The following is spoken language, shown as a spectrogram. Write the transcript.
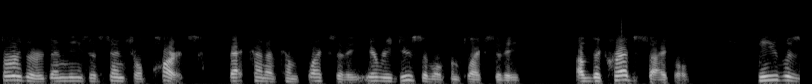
further than these essential parts, that kind of complexity, irreducible complexity of the Krebs cycle. He was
